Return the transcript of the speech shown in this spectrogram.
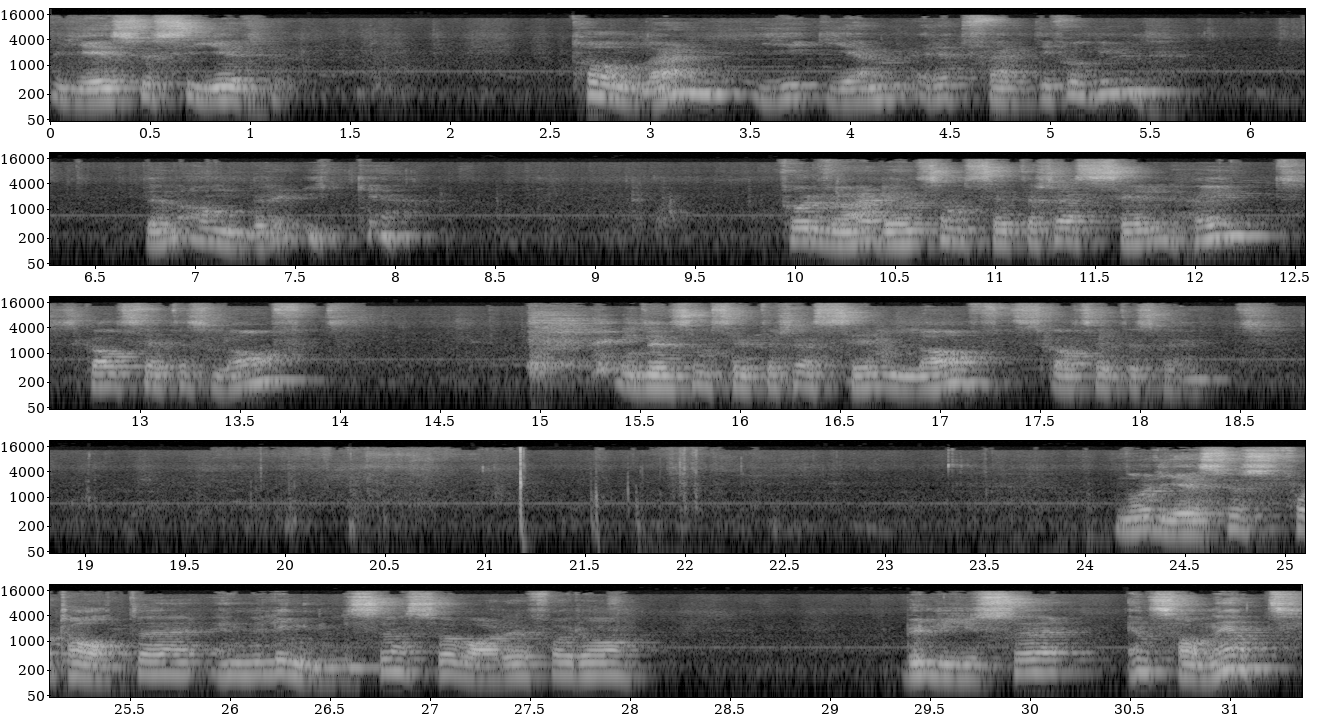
Jesus sier tolleren gikk hjem rettferdig for Gud, den andre ikke. For hver den som setter seg selv høyt, skal settes lavt. Og den som setter seg selv lavt, skal settes høyt. Når Jesus fortalte en lignelse, så var det for å belyse en sannhet.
